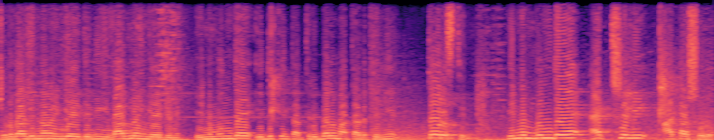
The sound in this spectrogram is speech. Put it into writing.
ಆಗಿದ್ಯಾ ಹುಡುಗಾಗಿಂದ ಹಿಂಗೆ ಇದ್ದೀನಿ ಇವಾಗ್ಲೂ ಹಿಂಗೆ ಇದ್ದೀನಿ. ಇನ್ನು ಮುಂದೆ ಇದಕ್ಕಿಂತ ತ್ರಿಬಲ್ ಮಾತಾಡ್ತೀನಿ ತೋರಿಸ್ತೀನಿ. ಇನ್ನು ಮುಂದೆ ಆಕ್ಚುಲಿ ಆಟ ಶುರು.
